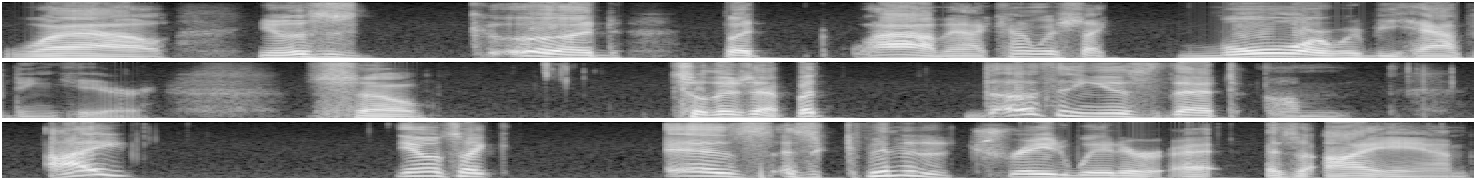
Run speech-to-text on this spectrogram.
wow. You know, this is good, but wow, man, I kind of wish like more would be happening here. So, so there's that. But the other thing is that um, I, you know, it's like as as a committed a trade waiter as I am,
